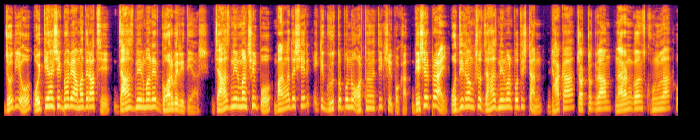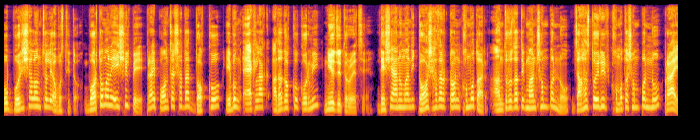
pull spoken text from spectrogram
যদিও ঐতিহাসিকভাবে আমাদের আছে জাহাজ নির্মাণের গর্বের ইতিহাস। জাহাজ নির্মাণ শিল্প বাংলাদেশের একটি গুরুত্বপূর্ণ অর্থনৈতিক শিল্প খাত দেশের প্রায় অধিকাংশ জাহাজ নির্মাণ প্রতিষ্ঠান ঢাকা, চট্টগ্রাম, নারায়ণগঞ্জ, খুলনা ও বরিশাল অঞ্চলে অবস্থিত। বর্তমানে এই শিল্পে প্রায় পঞ্চাশ হাজার দক্ষ এবং এক লাখ আধা দক্ষ কর্মী নিয়োজিত রয়েছে। দেশে আনুমানিক দশ হাজার টন ক্ষমতার আন্তর্জাতিক মানসম্পন্ন জাহাজ তৈরির ক্ষমতা সম্পন্ন প্রায়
